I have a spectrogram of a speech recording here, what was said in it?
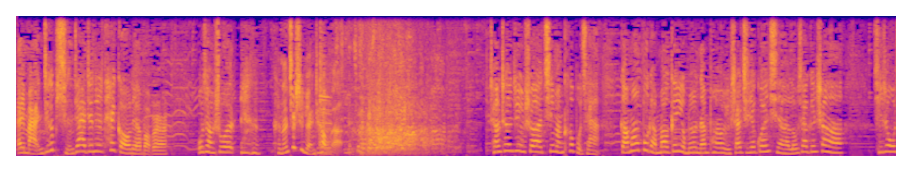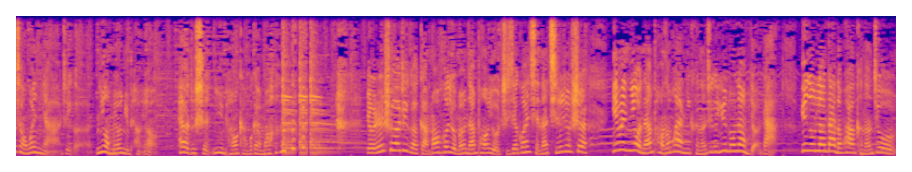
哎呀妈，你这个评价真的是太高了呀，宝贝儿。我想说，可能就是原唱吧。长城俊说啊，亲们科普下，感冒不感冒跟有没有男朋友有啥直接关系啊？楼下跟上啊。其实我想问你啊，这个你有没有女朋友？还有就是你女朋友感不感冒？有人说这个感冒和有没有男朋友有直接关系，那其实就是因为你有男朋友的话，你可能这个运动量比较大，运动量大的话，可能就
